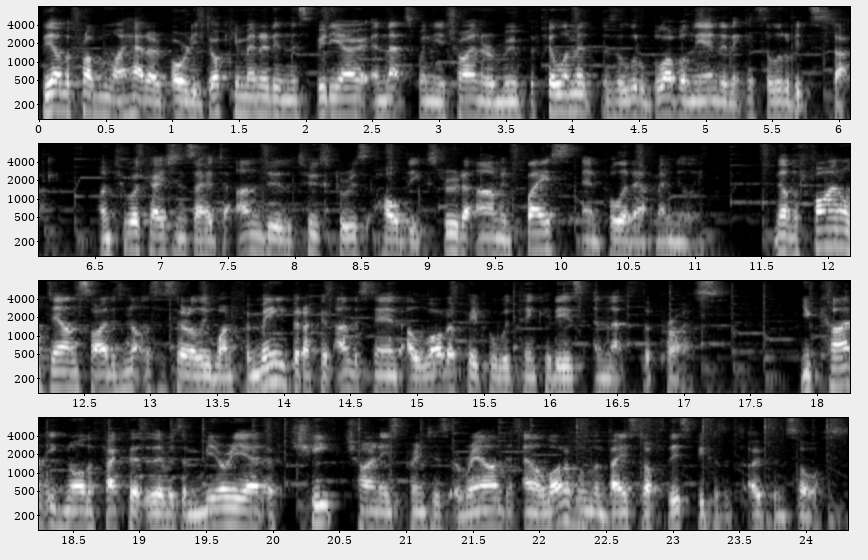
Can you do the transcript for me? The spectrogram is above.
The other problem I had I've already documented in this video, and that's when you're trying to remove the filament, there's a little blob on the end and it gets a little bit stuck. On two occasions I had to undo the two screws that hold the extruder arm in place and pull it out manually. Now the final downside is not necessarily one for me, but I could understand a lot of people would think it is, and that's the price. You can't ignore the fact that there is a myriad of cheap Chinese printers around, and a lot of them are based off this because it's open source.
